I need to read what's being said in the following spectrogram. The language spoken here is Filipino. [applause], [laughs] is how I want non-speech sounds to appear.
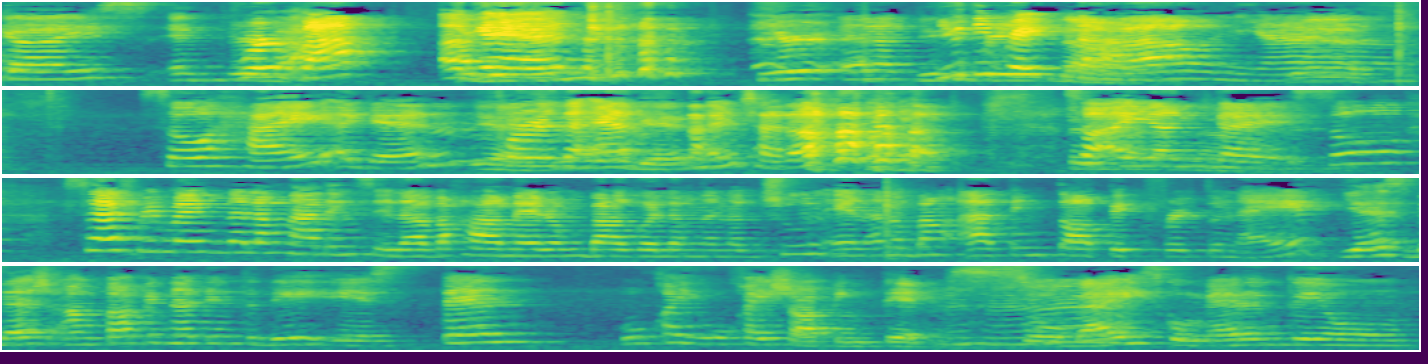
guys! And We're back again. [laughs] Here at at Beauty, Breakdown. Yan. Yes. So, hi again Yes, for the nth again. time. Charot. [laughs] so, ayan na. guys. So, Seth, remind na lang natin sila. Baka merong bago lang na nag-tune in. Ano bang ating topic for tonight? Yes, Besh, ang topic natin today is 10 ukay-ukay shopping tips. Mhm. So guys, kung meron kayong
